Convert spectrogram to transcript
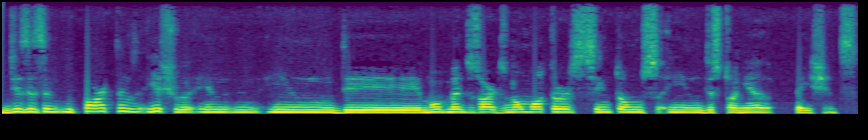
this is an important issue in in the movement disorders, no motor symptoms in dystonia patients.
